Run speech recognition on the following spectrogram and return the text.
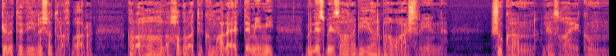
كانت هذه نشرة الأخبار. قرأها على حضراتكم علاء التميمي. من أس بي أس عربي 24 شكرا لإصغائكم.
